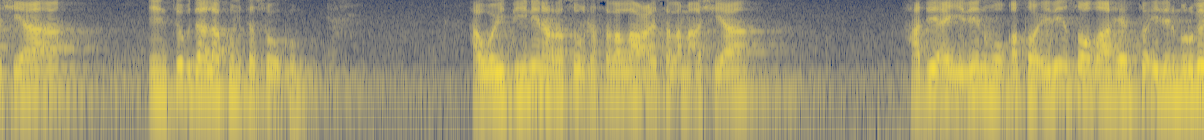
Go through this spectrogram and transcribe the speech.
ashyaaءa in tubda lakum tasu'kum ha weydiinina rasuulka salى اllahu alay slam ashyaa haddii ay idiin muuqato idiin soo daahirto idin murugo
